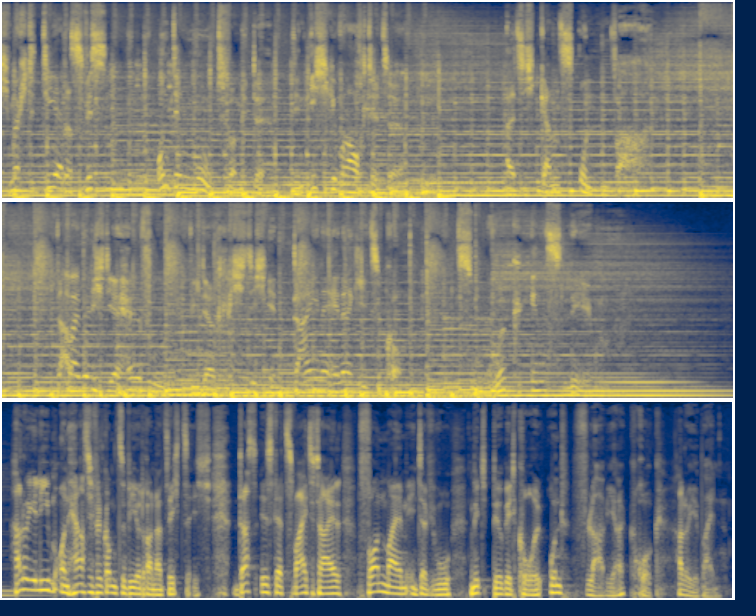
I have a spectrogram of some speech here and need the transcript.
Ich möchte dir das Wissen und den Mut vermitteln, den ich gebraucht hätte, als ich ganz unten war. Dabei will ich dir helfen, wieder richtig in deine Energie zu kommen. Zurück ins Leben. Hallo ihr Lieben und herzlich willkommen zu Bio 360. Das ist der zweite Teil von meinem Interview mit Birgit Kohl und Flavia Krug. Hallo ihr beiden.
